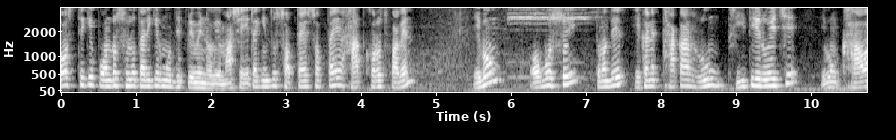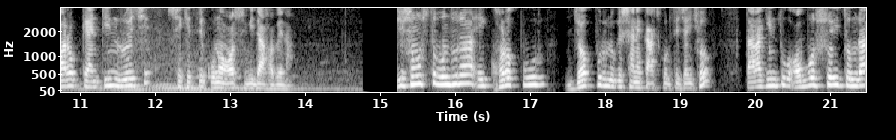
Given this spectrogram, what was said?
দশ থেকে পনেরো ষোলো তারিখের মধ্যে পেমেন্ট হবে মাসে। এটা কিন্তু সপ্তাহে সপ্তাহে হাত খরচ পাবেন। এবং অবশ্যই তোমাদের এখানে থাকার রুম ফ্রিতে রয়েছে। এবং খাওয়ারও ক্যান্টিন রয়েছে, সেক্ষেত্রে কোনো অসুবিধা হবে না। যে সমস্ত বন্ধুরা এই খড়গপুর, জগপুর লোকেশানে কাজ করতে চাইছো, তারা কিন্তু অবশ্যই তোমরা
